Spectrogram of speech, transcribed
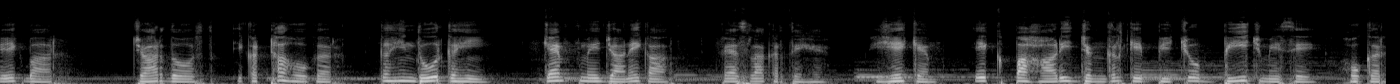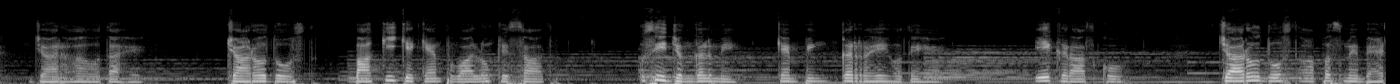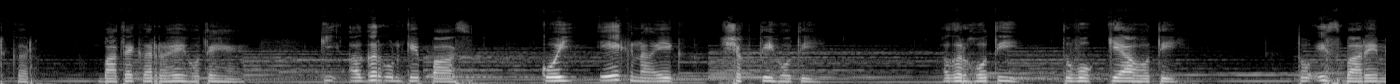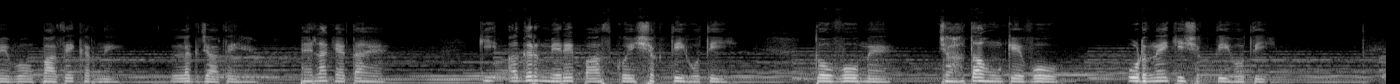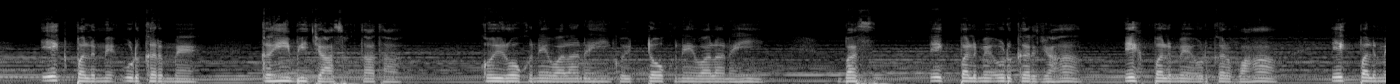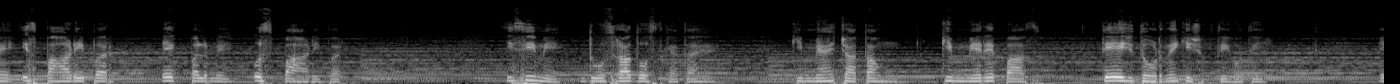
एक बार चार दोस्त इकट्ठा होकर कहीं दूर कहीं कैंप में जाने का फैसला करते हैं। ये कैंप एक पहाड़ी जंगल के बीचों बीच में से होकर जा रहा होता है। चारों दोस्त बाकी के कैंप वालों के साथ उसी जंगल में कैंपिंग कर रहे होते हैं। एक रात को चारों दोस्त आपस में बैठकर बातें कर रहे होते हैं कि अगर उनके पास कोई एक ना एक शक्ति होती, अगर होती तो वो क्या होती? तो इस बारे में वो बातें करने लग जाते हैं। पहला कहता है कि अगर मेरे पास कोई शक्ति होती तो वो मैं चाहता हूँ कि वो उड़ने की शक्ति होती। एक पल में उड़कर मैं कहीं भी जा सकता था। कोई रोकने वाला नहीं, कोई टोकने वाला नहीं। बस एक पल में उड़कर जहाँ, एक पल में उड़कर वहाँ, एक पल में इस पहाड़ी पर, एक पल में उस पहाड़ी पर। इसी में दूसरा दोस्त कहता है कि मैं चाहता हूँ कि मेरे पास तेज दौड़ने की शक्ति होती।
